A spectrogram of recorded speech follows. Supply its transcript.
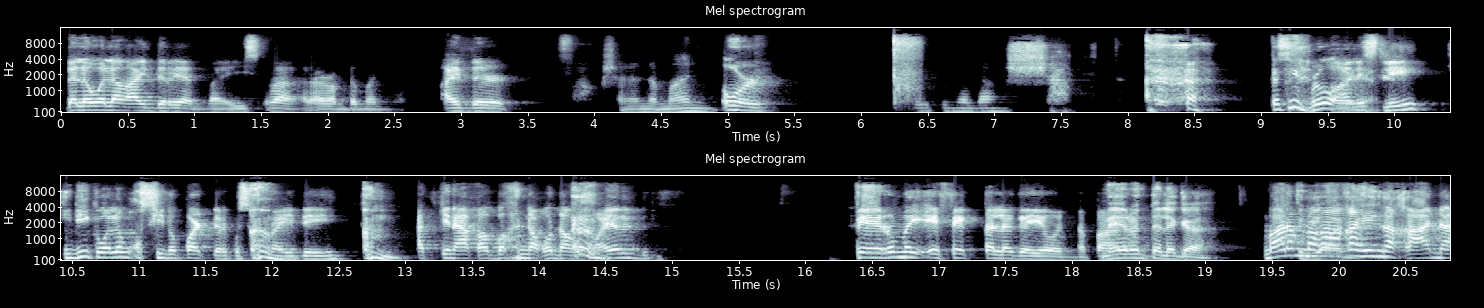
dalawa lang either yan, may mararamdaman mo. Either, fuck, siya na naman. Or, buti na lang siya. Kasi bro, Oh, yeah. honestly, hindi ko alam kung sino partner ko sa Friday at kinakabahan ako ng wild. Pero may effect talaga yon na parang, Meron talaga. parang makakahinga ka na,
